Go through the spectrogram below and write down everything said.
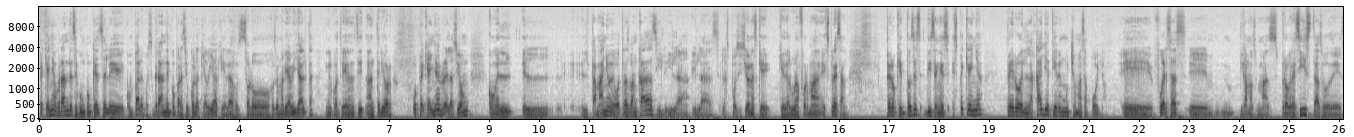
pequeña o grande según con qué se le compare, pues grande en comparación con la que había, que era solo José María Villalta en el cuatrienio anterior, o pequeña en relación con el, el, tamaño de otras bancadas y, la, y las, las, posiciones que, que, de alguna forma expresan. Pero que entonces dicen, es, es pequeña, pero en la calle tiene mucho más apoyo. Eh, fuerzas, eh, digamos, más progresistas o de,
